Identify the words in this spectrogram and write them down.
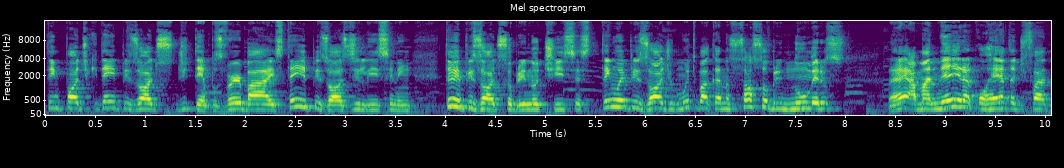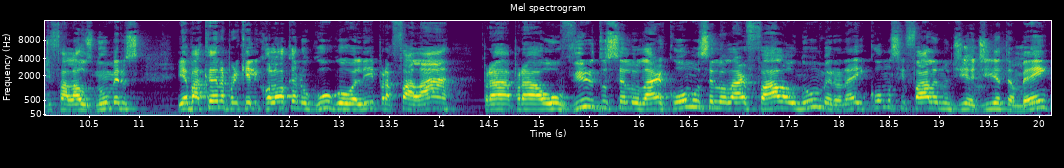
Tem pode que tem episódios de tempos verbais, tem episódios de listening, tem um episódio sobre notícias, tem um episódio muito bacana só sobre números, né? A maneira correta de, fa de falar os números. E é bacana porque ele coloca no Google ali para falar, para ouvir do celular como o celular fala o número, né? E como se fala no dia a dia também.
